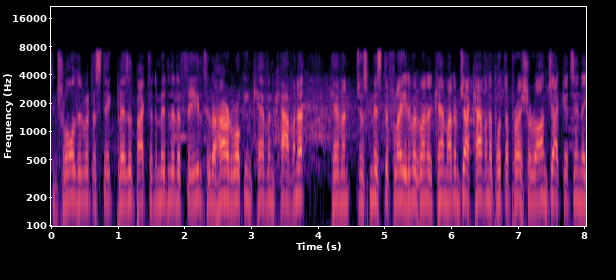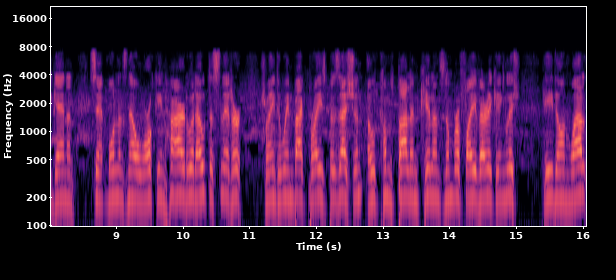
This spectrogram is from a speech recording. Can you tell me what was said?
Controlled it with the stick, plays it back to the middle of the field to the hard-working Kevin Kavanagh. Kevin just missed the flight of it when it came at him. Jack Kavanagh put the pressure on. Jack gets in again, and St. Mullins now working hard without the slitter, trying to win back prize possession. Out comes Ballinkillen's number five, Eric English. He done well.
